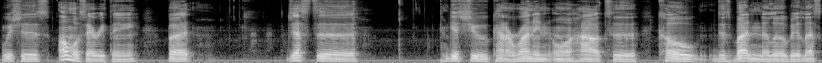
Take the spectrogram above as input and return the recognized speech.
which is almost everything, but just to get you kind of running on how to code this button a little bit, let's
